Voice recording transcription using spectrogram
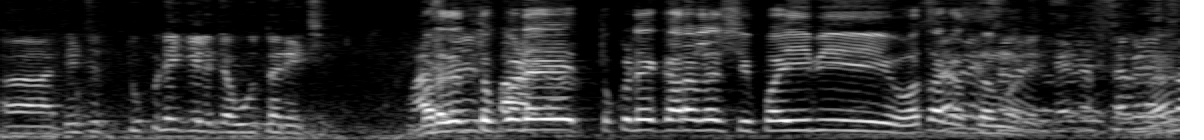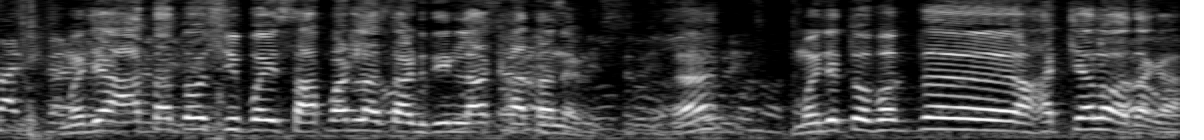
त्याचे तुकडे केले त्या उतार्याचे बरं ते तुकडे तुकडे करायला शिपाई बी होता का हा? अधिकारी म्हणजे. आता तो शिपाई सापडला साडेतीन लाख खाताना हा? म्हणजे तो फक्त हातच्याला होता का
